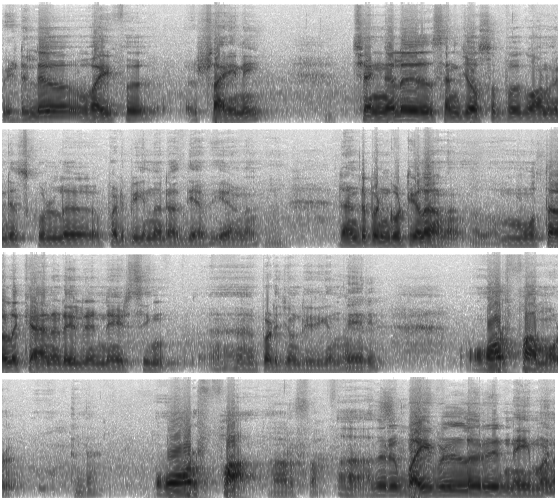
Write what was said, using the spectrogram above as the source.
വീട്ടിൽ wife Shiny Chengal Saint Joseph government സ്കൂളിൽ പഠിപ്പിക്കുന്ന ഒരു അധ്യാപികയാണ്. രണ്ട് പെൺകുട്ടികളാണ്. മൂത്ത ആൾ കാനഡയിൽ നേഴ്സിംഗ് പഠിച്ചുകൊണ്ടിരിക്കുന്നു പേര്? ഓർഫ മോൾ. എന്താ? ഓർഫ. ഓർഫ. അതൊരു ബൈബിളിലെ ഒരു നെയ്മാണ്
